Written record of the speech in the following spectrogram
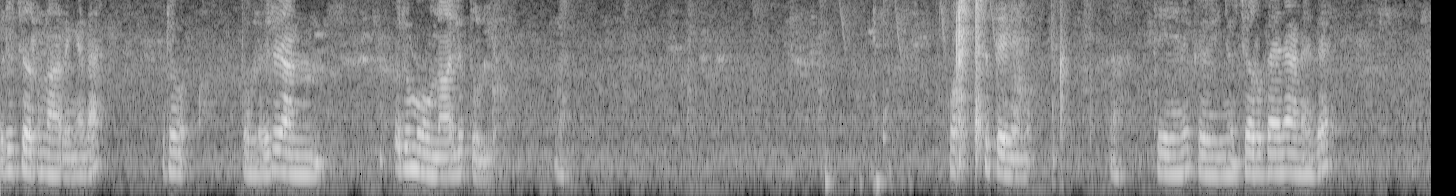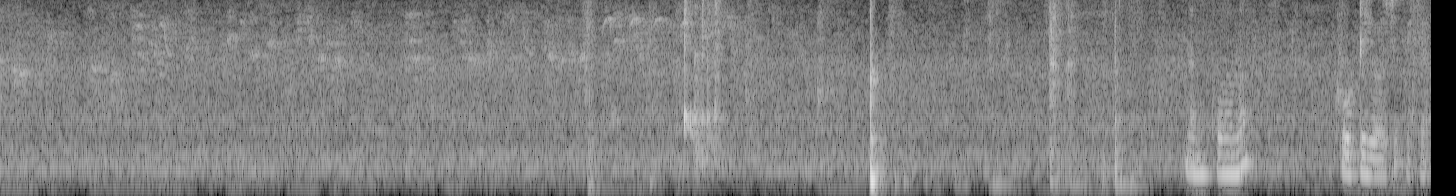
ഒരു ചെറുനാരങ്ങയുടെ ഒരു തുള്ളി ഒരു രണ്ട് ഒരു മൂന്നാൽ തുള്ളി. കുറച്ച് ദാ, തേന് കഴിഞ്ഞു. ചെറുതേനാണിത് നമുക്കൊന്ന് കൂട്ടി യോജിപ്പിക്കാം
